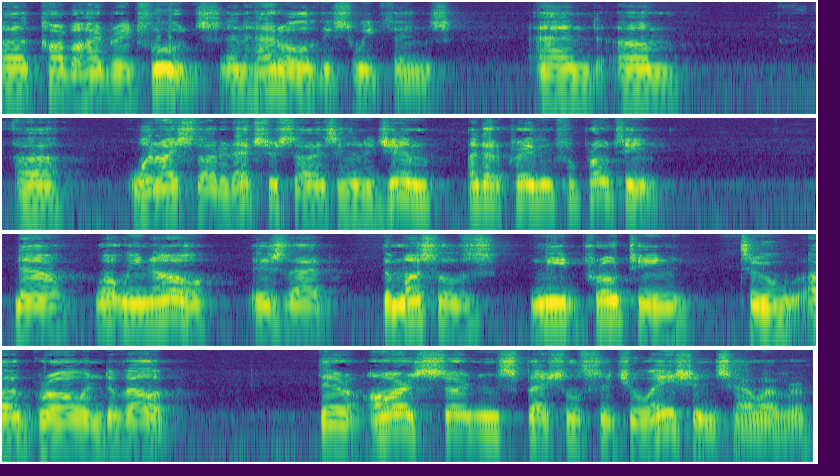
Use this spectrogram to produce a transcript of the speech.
uh, carbohydrate foods and had all of these sweet things. And um, uh, when I started exercising in the gym, I got a craving for protein. Now, what we know is that the muscles need protein to uh, grow and develop. There are certain special situations, however,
